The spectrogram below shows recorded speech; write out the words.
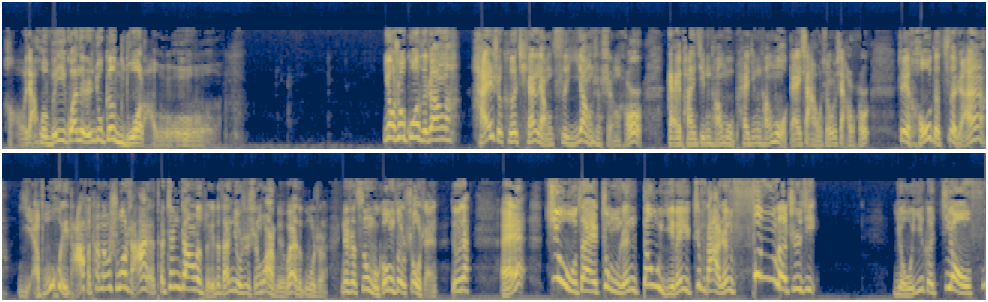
好家伙，围观的人就更多了。要说郭子章啊，还是和前两次一样是审猴，该拍惊堂木拍惊堂木，该吓唬猴吓唬猴。这猴子自然啊也不会答复，他能说啥呀？他真张了嘴的，咱就是神话鬼怪的故事了。那是孙悟空受受审，对不对？哎，就在众人都以为知府大人疯了之际，有一个轿夫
